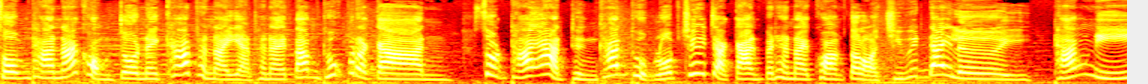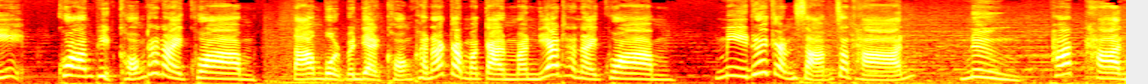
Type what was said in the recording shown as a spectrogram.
สมฐานะของโจรในคาบทนายอย่างทนายตั้มทุกประการ สุดท้ายอาจถึงขั้นถูกลบชื่อจากการเป็นทนายความตลอดชีวิตได้เลย ทั้งนี้ ความผิดของทนายความ ตามบทบัญญัติของคณะกรรมการมัญญาทนายความ มีด้วยกัน 3 สถาน 1. ภาคทัน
